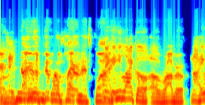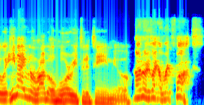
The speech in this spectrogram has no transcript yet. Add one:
balling. taking No, he was a pivotal Salley. player on that squad. Nigga, he like a, a Robert. Nah, he wa- he not even a Robert Horry to the team, yo. no, no, he's like a Rick Fox.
